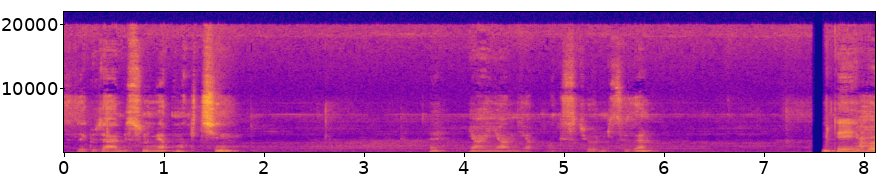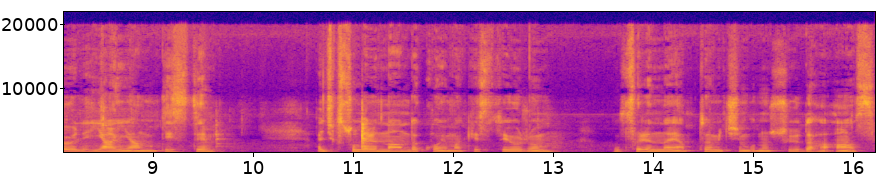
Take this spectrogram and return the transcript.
size güzel bir sunum yapmak için yan yan yapmak istiyorum size. Şimdi böyle yan yan dizdim. Acık sularından da koymak istiyorum. Bu fırında yaptığım için bunun suyu daha az.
